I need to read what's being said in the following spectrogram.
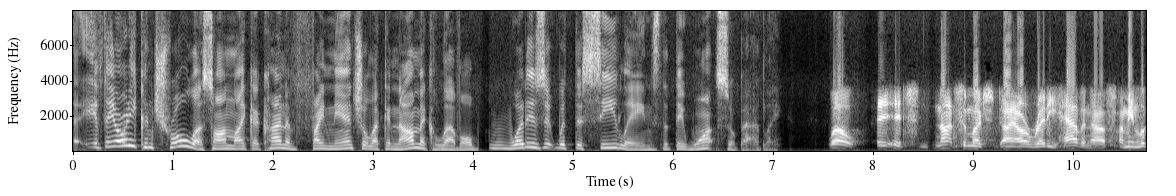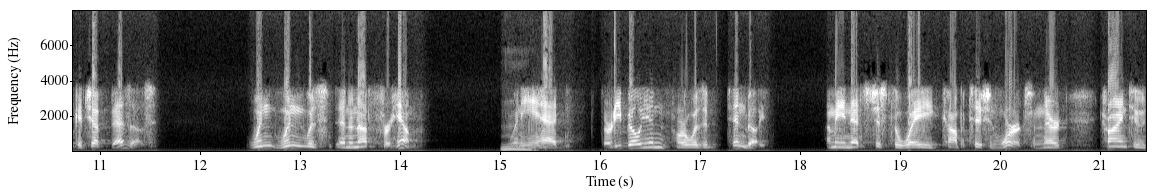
if they already control us on like a kind of financial economic level, what is it with the sea lanes that they want so badly? Well, it's not so much I already have enough. I mean, look at Jeff Bezos. When when was it enough for him? Mm. When he had 30 billion or was it 10 billion? I mean, that's just the way competition works and they're trying to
